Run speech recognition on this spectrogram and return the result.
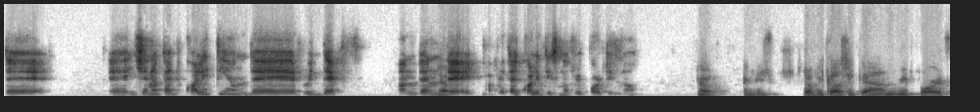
the uh, genotype quality and the read depth, and then Yep. the haplotype quality is not reported, no? No, indeed. So because you can report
